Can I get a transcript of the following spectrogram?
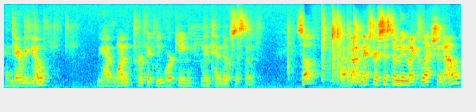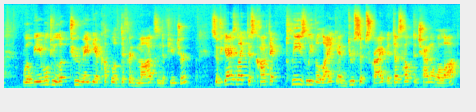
And there we go. We have one perfectly working Nintendo system. So, I've got an extra system in my collection now. We'll be able to look through maybe a couple of different mods in the future. So if you guys like this content, please leave a like and do subscribe. It does help the channel a lot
